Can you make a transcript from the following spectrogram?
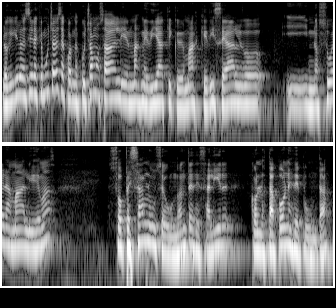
Lo que quiero decir es que muchas veces cuando escuchamos a alguien más mediático y demás que dice algo y nos suena mal y demás, sopesarlo un segundo antes de salir con los tapones de punta.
